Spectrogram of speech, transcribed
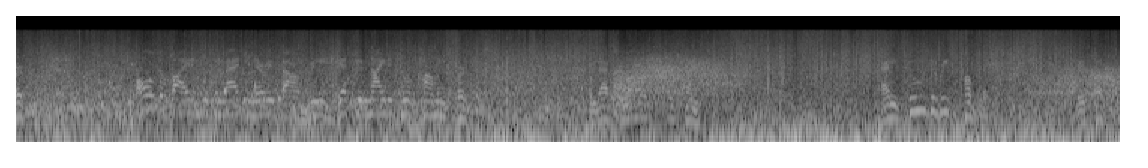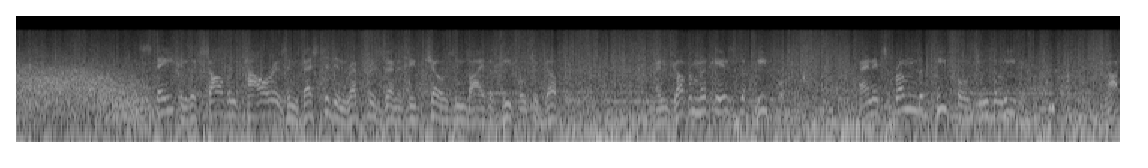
purpose. All divided with imaginary boundaries, yet united to a common purpose. And that's love for country. And to the Republic. Republic. The state in which sovereign power is invested in representative chosen by the people to govern. And government is the people. And it's from the people to the leader. Not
